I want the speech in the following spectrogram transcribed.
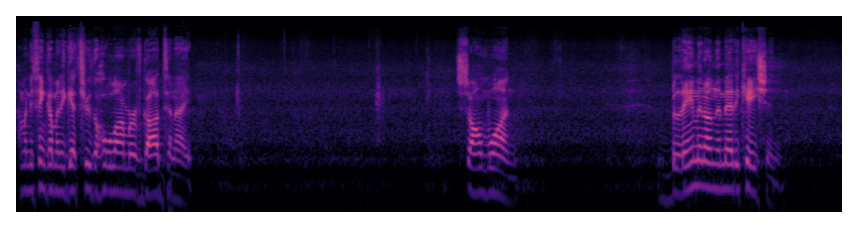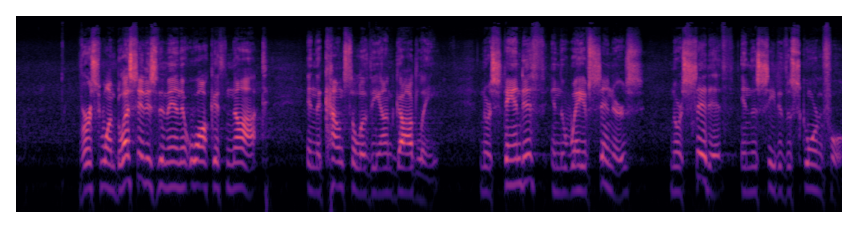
How many think I'm going to get through the whole armor of God tonight? Psalm 1. Blame it on the medication. Verse 1 Blessed is the man that walketh not in the counsel of the ungodly, nor standeth in the way of sinners, nor sitteth in the seat of the scornful.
